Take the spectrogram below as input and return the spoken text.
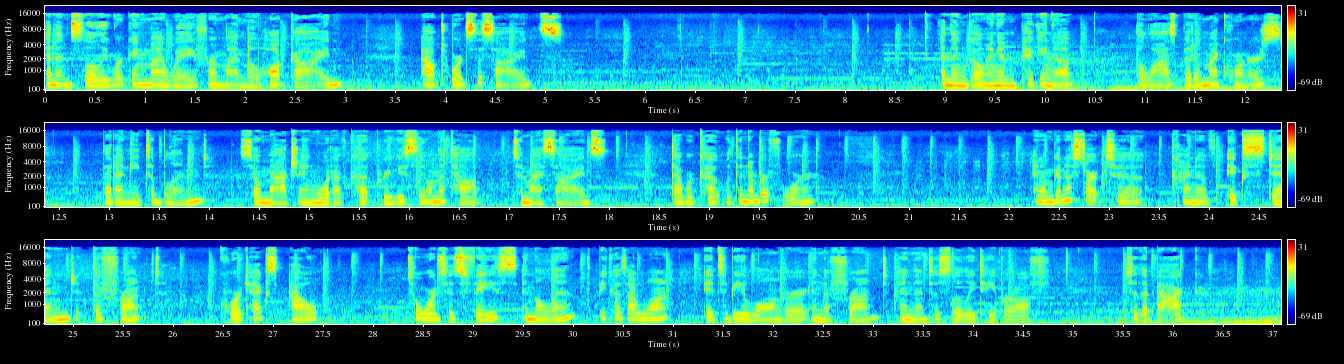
And then slowly working my way from my mohawk guide out towards the sides. And then going and picking up the last bit of my corners that I need to blend. So matching what I've cut previously on the top to my sides that were cut with the number four and I'm gonna start to kind of extend the front cortex out towards his face in the length because I want it to be longer in the front and then to slowly taper off to the back.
